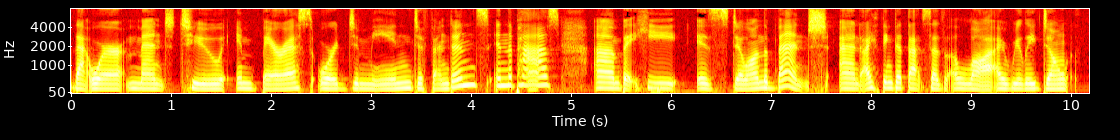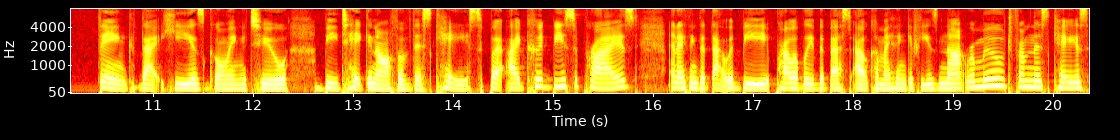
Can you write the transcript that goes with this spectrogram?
that were meant to embarrass or demean defendants in the past, um, but he is still on the bench. And I think that that says a lot. I really don't think that he is going to be taken off of this case, but I could be surprised. And I think that that would be probably the best outcome. I think if he's not removed from this case,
